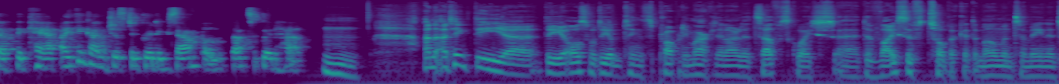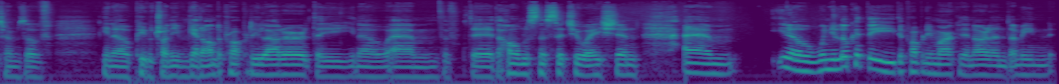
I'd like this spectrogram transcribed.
that they can. I think I'm just a good example. That's a good help. Mm. And I think the uh, the also the other things property market in Ireland itself is quite uh, divisive topic at the moment. I mean, in terms of you know people trying to even get on the property ladder, the you know um, the, the the homelessness situation. Um, you know, when you look at the the property market in Ireland, I mean,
